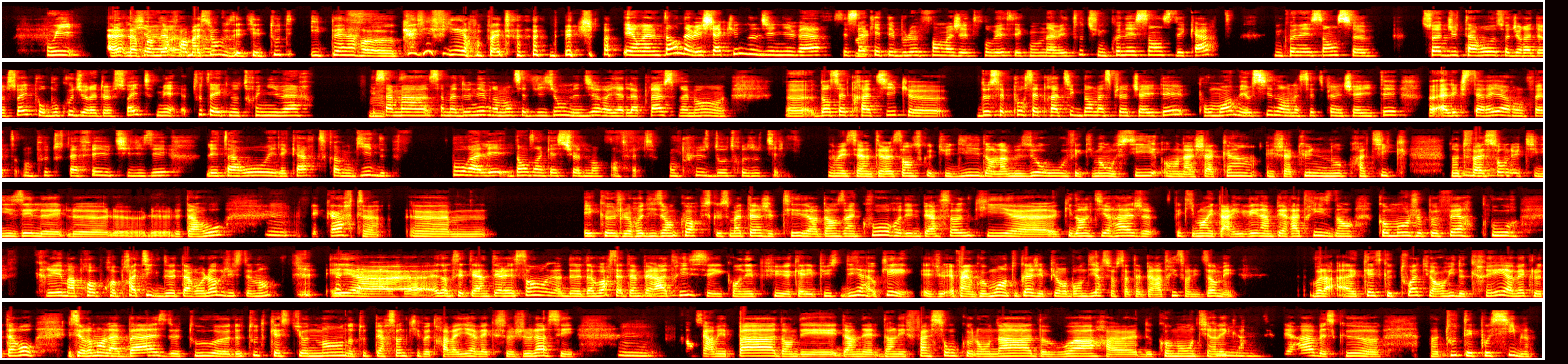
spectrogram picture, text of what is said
Oui. Euh, la première formation vous étiez toutes hyper qualifiées en fait déjà. et en même temps on avait chacune nos univers. C'est ça qui était bluffant moi j'ai trouvé c'est qu'on avait toute une connaissance des cartes une connaissance soit du tarot soit du Reader's White pour beaucoup du Reader's White mais tout avec notre univers et mm. ça m'a, ça m'a donné vraiment cette vision de me dire, il y a de la place vraiment euh, euh, dans cette pratique, euh, de pour cette pratique dans ma spiritualité, pour moi, mais aussi dans la, cette spiritualité à l'extérieur, en fait. On peut tout à fait utiliser les tarots et les cartes comme guide pour aller dans un questionnement, en fait, en plus d'autres outils. Oui, c'est intéressant ce que tu dis, dans la mesure où effectivement aussi on a chacun et chacune nos pratiques, notre mm. façon d'utiliser le, le, le, le, tarot, mm. les cartes. Euh, et que je le redisais encore, puisque ce matin j'étais dans un cours d'une personne qui, euh, qui dans le tirage, effectivement, est arrivée l'impératrice dans comment je peux faire pour créer ma propre pratique de tarologue justement. Et euh, donc c'était intéressant d'avoir cette impératrice et qu'on ait pu qu'elle ait pu se dire ok enfin que moi en tout cas j'ai pu rebondir sur cette impératrice en lui disant mais voilà euh, qu'est-ce que toi tu as envie de créer avec le tarot? Et c'est vraiment la base de tout euh, de tout questionnement de toute personne qui veut travailler avec ce jeu là c'est mmh s'enfermez pas dans des dans les, dans les façons que l'on a de voir euh, de comment on tire les cartes, mmh. etc. Parce que euh, euh, tout est possible.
